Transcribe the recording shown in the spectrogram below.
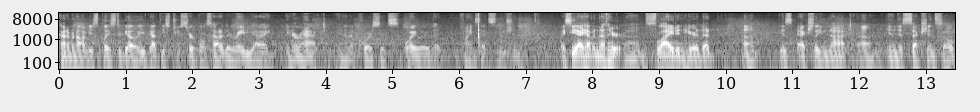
kind of an obvious place to go. You've got these two circles. How do their radii interact? And of course, it's Euler that finds that solution. I see I have another um, slide in here that um, is actually not um, in this section, so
